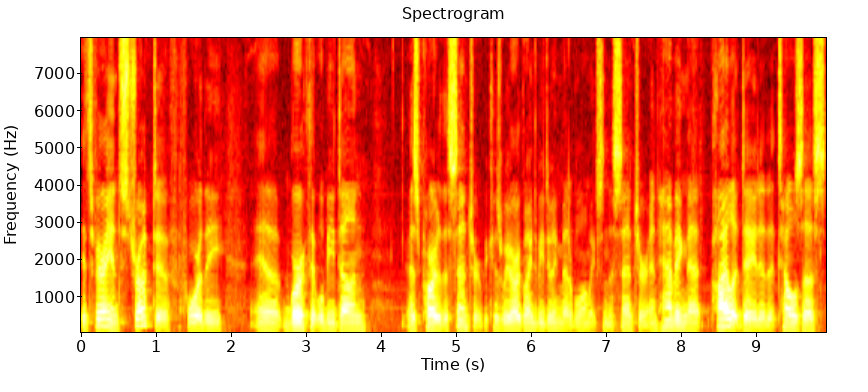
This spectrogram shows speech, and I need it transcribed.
it's very instructive for the uh, work that will be done as part of the center because we are going to be doing metabolomics in the center and having that pilot data that tells us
